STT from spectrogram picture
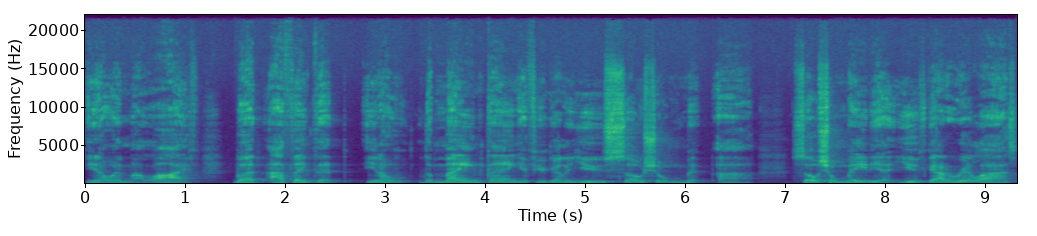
you know, in my life. But I think that you know the main thing, if you're going to use social uh, social media, you've got to realize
